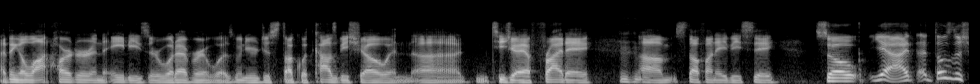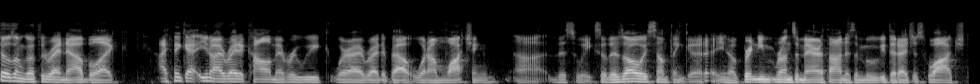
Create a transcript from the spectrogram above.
I think, a lot harder in the 80s or whatever it was when you were just stuck with Cosby Show and uh, TGIF Friday mm-hmm. um, stuff on ABC. So yeah, I, those are the shows I'm going through right now. But like, I think I, you know I write a column every week where I write about what I'm watching uh, this week. So there's always something good. You know, Brittany runs a marathon is a movie that I just watched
